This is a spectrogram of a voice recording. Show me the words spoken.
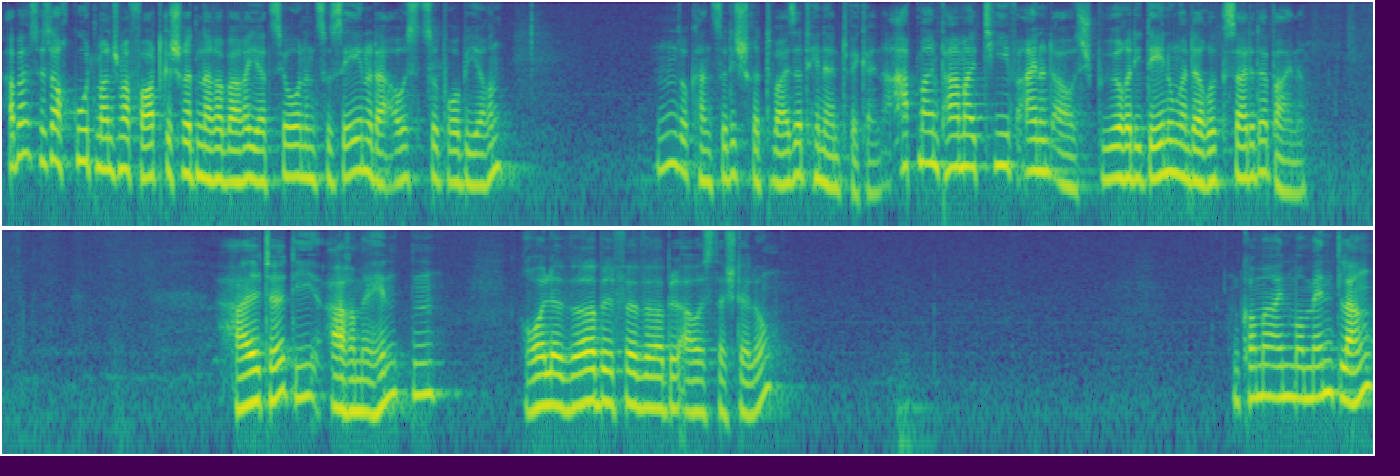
aber es ist auch gut, manchmal fortgeschrittenere Variationen zu sehen oder auszuprobieren. Hm, so kannst du dich schrittweise dorthin entwickeln. Atme ein paar Mal tief ein und aus. Spüre die Dehnung an der Rückseite der Beine. Halte die Arme hinten. Rolle Wirbel für Wirbel aus der Stellung. Und komme einen Moment lang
